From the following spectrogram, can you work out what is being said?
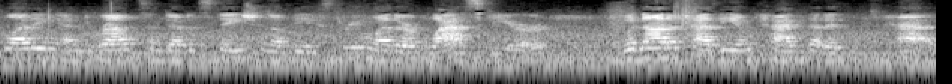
flooding and droughts and devastation of the extreme weather of last year would not have had the impact that it had.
